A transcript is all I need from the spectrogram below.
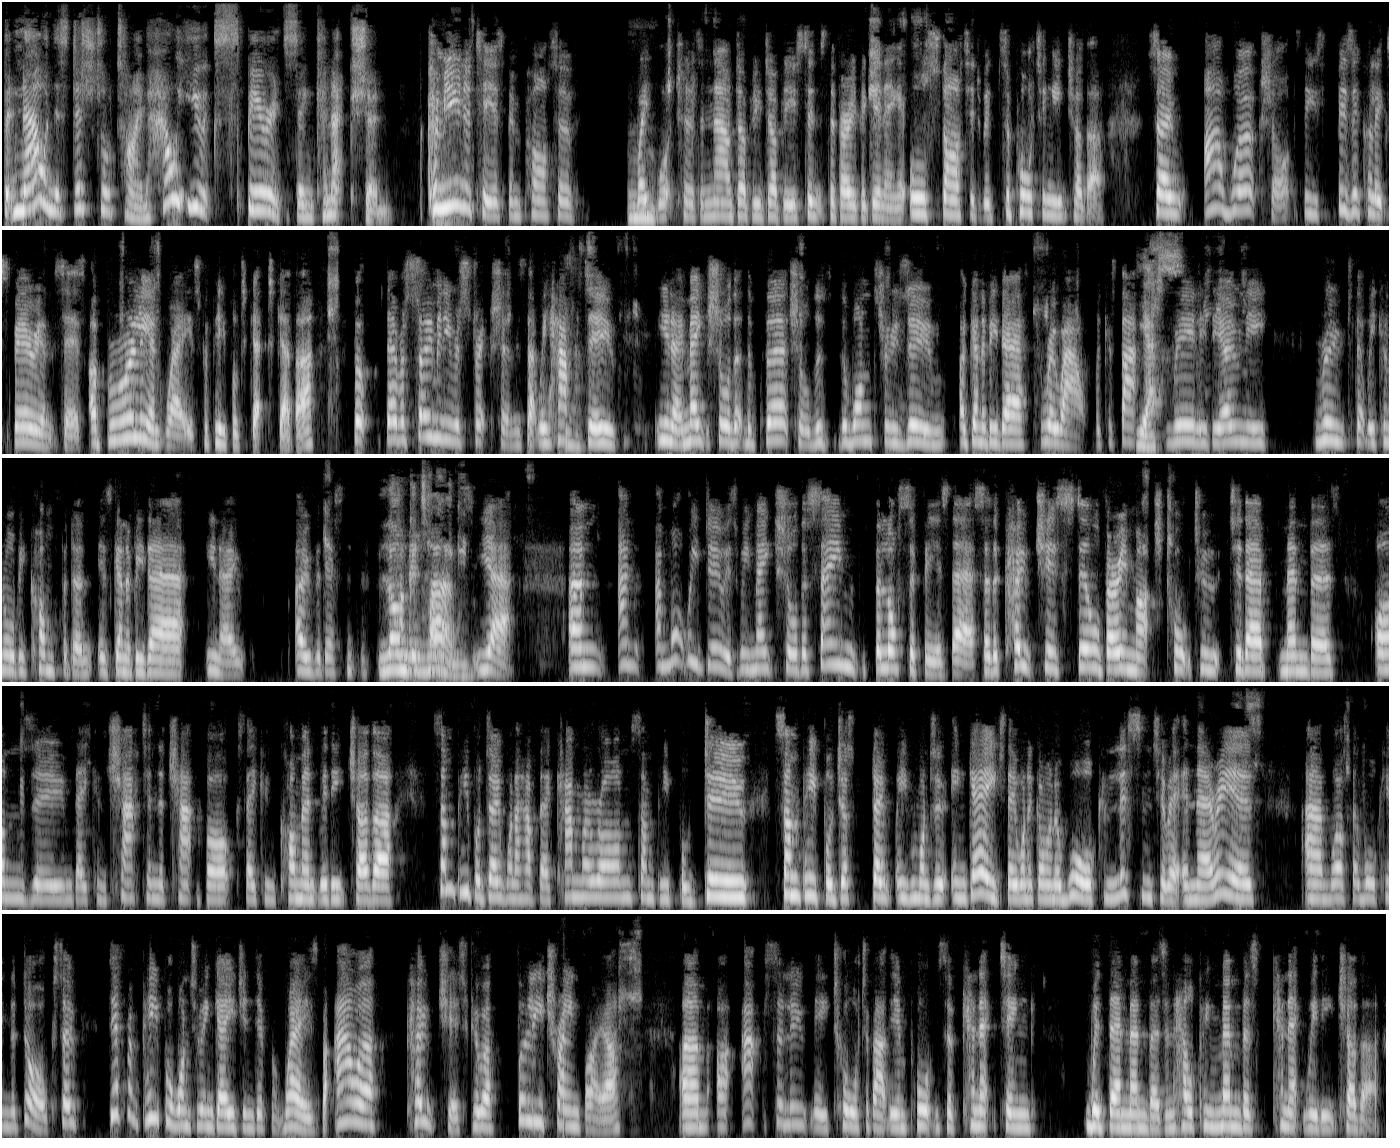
But now in this digital time, how are you experiencing connection? Community has been part of Weight mm. Watchers and now WW since the very beginning. It all started with supporting each other. So our workshops, these physical experiences, are brilliant ways for people to get together. But there are so many restrictions that we have yes. to, you know, make sure that the virtual, the, the one through Zoom, are going to be there throughout because that's yes. really the only route that we can all be confident is going to be there, you know, over this longer term. Months. Yeah. Um, and and what we do is we make sure the same philosophy is there. So the coaches still very much talk to to their members on Zoom. They can chat in the chat box. They can comment with each other. Some people don't want to have their camera on. Some people do. Some people just don't even want to engage. They want to go on a walk and listen to it in their ears um, whilst they're walking the dog. So different people want to engage in different ways. But our coaches, who are fully trained by us, um, are absolutely taught about the importance of connecting with their members and helping members connect with each other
